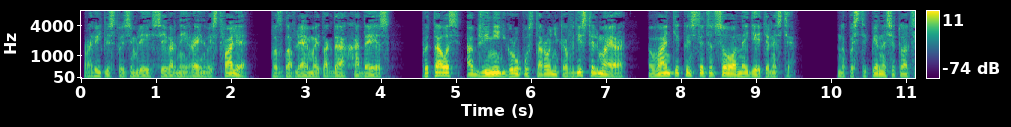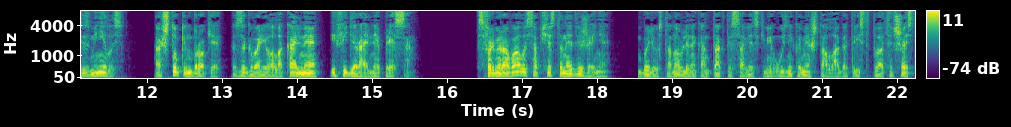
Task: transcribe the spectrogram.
Правительство земли Северной Рейн-Вестфалия, возглавляемое тогда ХДС, пыталось обвинить группу сторонников Дистельмайера в антиконституционной деятельности. Но постепенно ситуация изменилась. О Штукенброке заговорила локальная и федеральная пресса. Сформировалось общественное движение. Были установлены контакты с советскими узниками Шталага-326.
